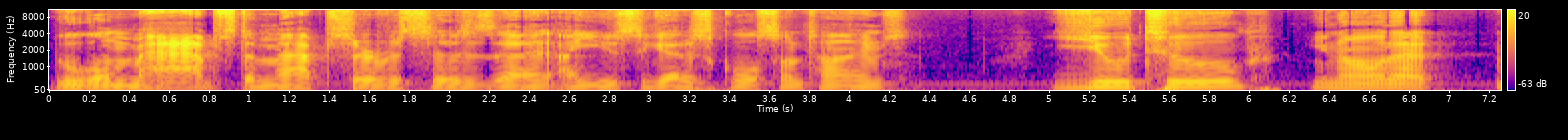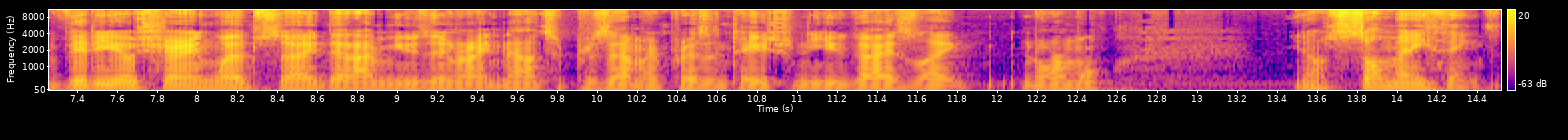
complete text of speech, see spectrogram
Google Maps, the map services that I use to get to school sometimes, YouTube, you know, that video sharing website that I'm using right now to present my presentation to you guys like normal. You know, so many things.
